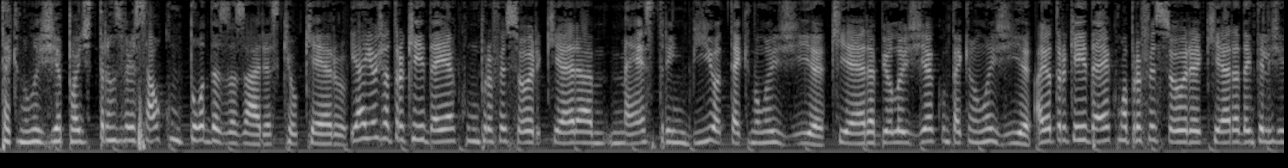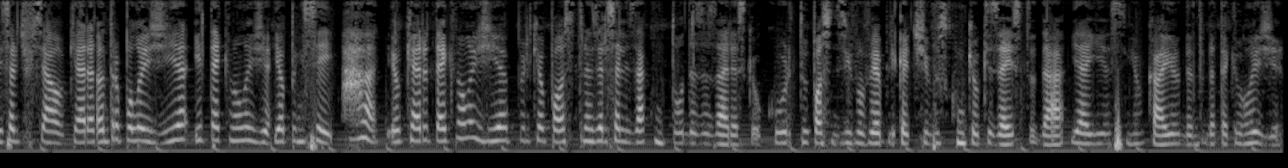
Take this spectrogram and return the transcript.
tecnologia pode transversal com todas as áreas que eu quero. E aí eu já troquei ideia com um professor que era mestre em biotecnologia, que era biologia com tecnologia. Aí eu troquei ideia com uma professora que era da inteligência artificial, que era antropologia e tecnologia. E eu pensei, ah, eu quero tecnologia porque eu posso transversalizar com todas as áreas que eu curto, posso desenvolver aplicativos com o que eu quiser estudar. E aí, assim, eu caio dentro da tecnologia.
